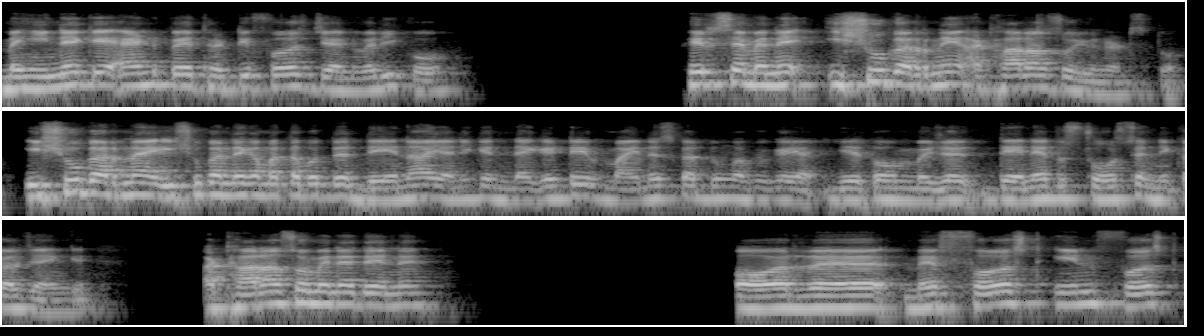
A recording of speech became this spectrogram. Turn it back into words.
महीने के एंड पे थर्टी फ़र्स्ट जनवरी को फिर से मैंने इशू करने 1800 यूनिट्स तो। इशू करना है इशू करने का मतलब होता है देना, यानी कि नेगेटिव माइनस कर दूँगा, क्योंकि ये तो मुझे देने तो स्टोर से निकल जाएँगे। 1800 मैंने देने और मैं first in first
